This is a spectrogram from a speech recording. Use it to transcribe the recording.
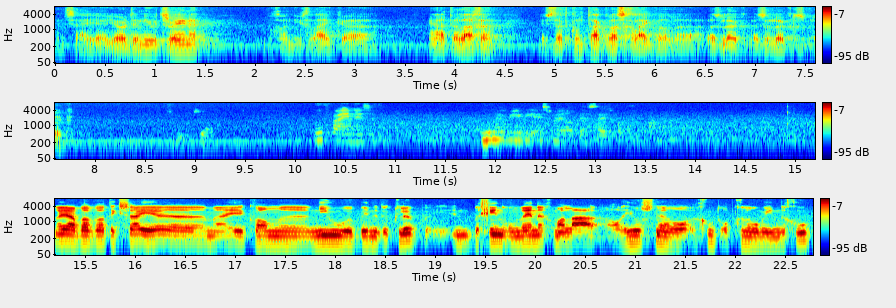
En zei, uh, you're the new trainer. Begon hij gelijk uh, ja, te lachen. Dus dat contact was gelijk wel was leuk. was een leuk gesprek. Hoe fijn is het? Hoe hebben jullie Ismaël destijds opgevangen? Nou ja, wat, wat ik zei, hè, maar ik kwam nieuw binnen de club. In het begin onwennig, maar la, al heel snel goed opgenomen in de groep.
